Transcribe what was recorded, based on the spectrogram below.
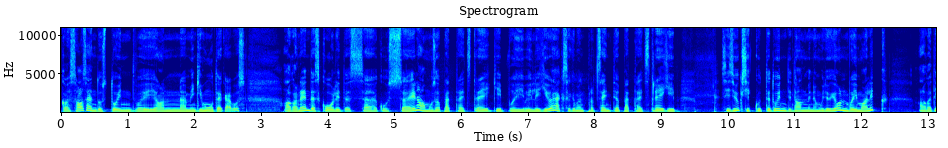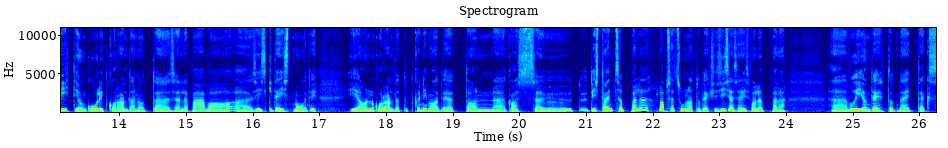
kas asendustund või on mingi muu tegevus aga nendes koolides, kus enamus õpetajaid streigib või, või ligi üheksakümmend protsenti õpetajaid streigib, siis üksikute tundide andmine muidugi on võimalik, aga tihti on koolid korraldanud äh, selle päeva äh, siiski teistmoodi. Ja on korraldatud ka niimoodi, et on äh, kas distantsõppele lapsed suunatud ehk siis iseseisvale õppele või on tehtud näiteks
